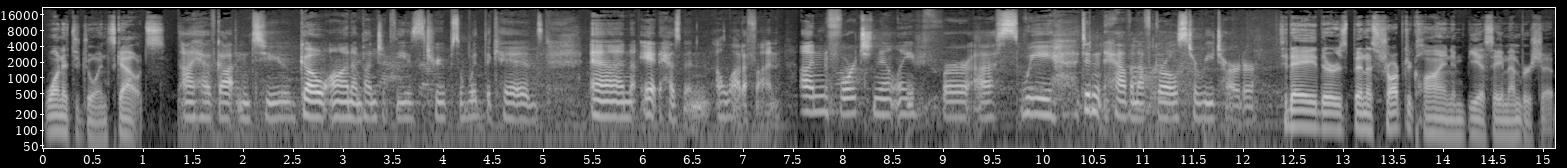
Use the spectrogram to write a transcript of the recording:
wanted to join Scouts. I have gotten to go on a bunch of these troops with the kids, and it has been a lot of fun. Unfortunately for us, we didn't have enough girls to recharter. Today, there's been a sharp decline in BSA membership.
